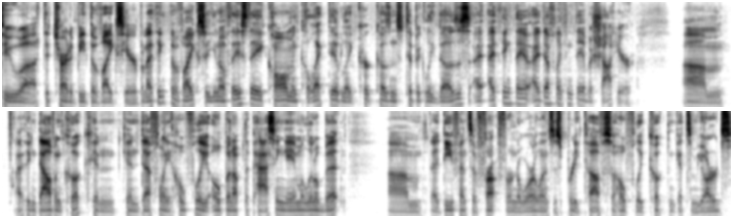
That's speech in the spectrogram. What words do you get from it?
To, uh, to try to beat the Vikes here, but I think the Vikes, you know, if they stay calm and collected like Kirk Cousins typically does, I, I think they, I definitely think they have a shot here. I think Dalvin Cook can can definitely hopefully open up the passing game a little bit. Um, that defensive front for New Orleans is pretty tough, so hopefully Cook can get some yards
